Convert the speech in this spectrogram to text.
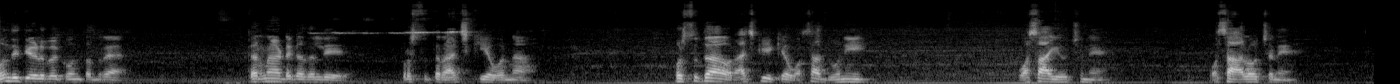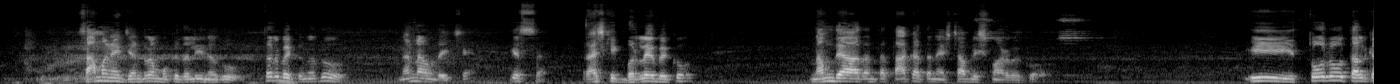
ಒಂದು ರೀತಿ ಹೇಳಬೇಕು ಅಂತಂದ್ರೆ, ಕರ್ನಾಟಕದಲ್ಲಿ ಪ್ರಸ್ತುತ ರಾಜಕೀಯವನ್ನ, ಪ್ರಸ್ತುತ ರಾಜಕೀಯಕ್ಕೆ ಹೊಸ ಧ್ವನಿ, ಹೊಸ ಯೋಚನೆ ಹೊಸ ಆಲೋಚನೆ. ಸಾಮಾನ್ಯ ಜನರ ಮುಖದಲ್ಲಿ ನಗು ತರಬೇಕು ಅನ್ನೋದು ನನ್ನ ಒಂದು ಇಚ್ಛೆ. ಎಸ್ ಸರ್ ರಾಜಕೀಯಕ್ಕೆ ಬರಲೇಬೇಕು. ನಮ್ಮದೇ ಆದಂಥ ತಾಕತ್ತನ್ನು ಎಸ್ಟಾಬ್ಲಿಷ್ ಮಾಡಬೇಕು. ಈ ತೋಲು ತಲ್ಕ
